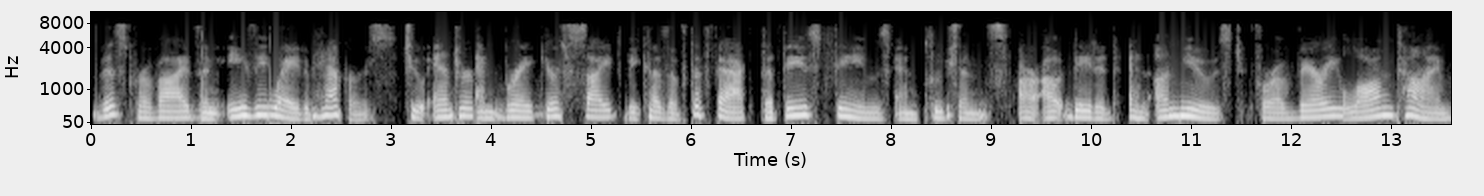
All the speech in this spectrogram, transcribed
This provides an easy way to hackers to enter and break your site because of the fact that these themes and plugins are outdated and unused for a very long time.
